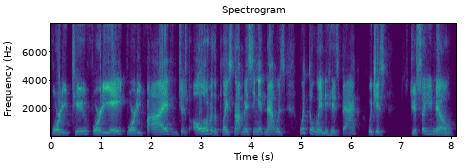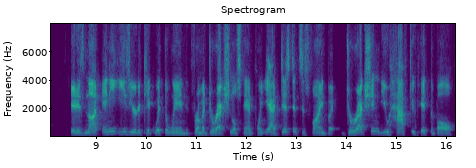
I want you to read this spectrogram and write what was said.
42, 48, 45, just all over the place, not missing it. And that was with the wind at his back, which is just so you know, it is not any easier to kick with the wind from a directional standpoint. Yeah, distance is fine, but direction, you have to hit the ball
